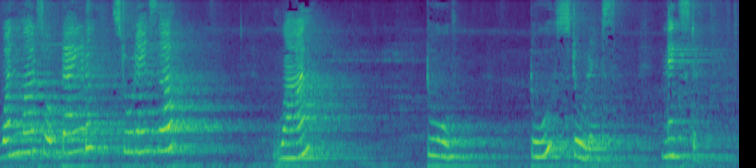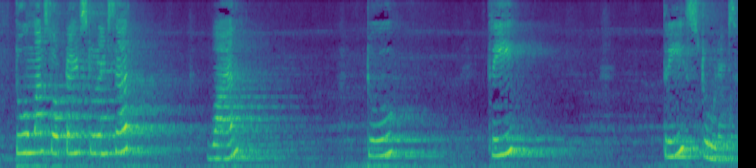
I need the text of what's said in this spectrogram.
1 marks obtained students are 1, 2, 2 students. Next, 2 marks obtained students are 1, 2, 3, 3 students.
